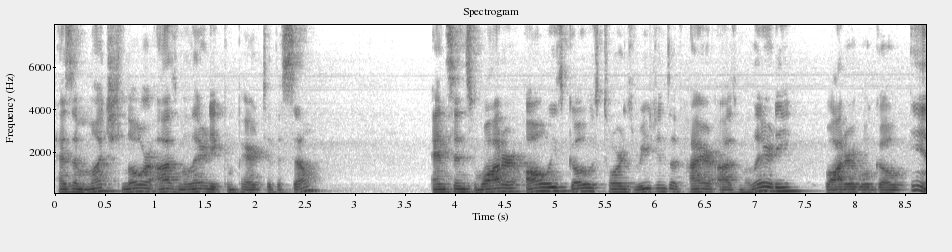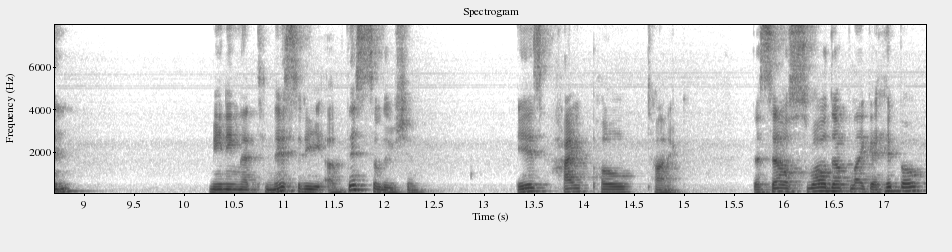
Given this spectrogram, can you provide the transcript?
has a much lower osmolarity compared to the cell. And since water always goes towards regions of higher osmolarity, water will go in, meaning that tonicity of this solution is hypotonic. The cell swelled up like a hippo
